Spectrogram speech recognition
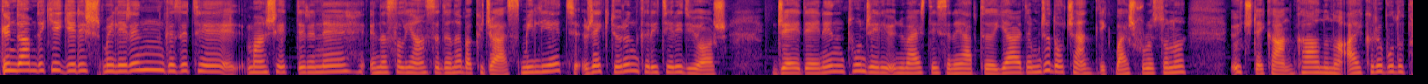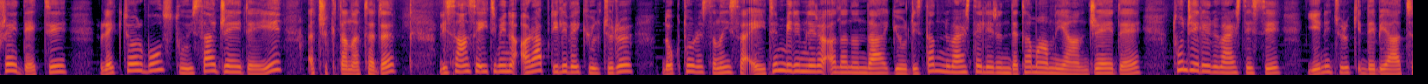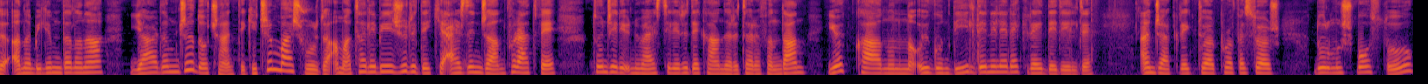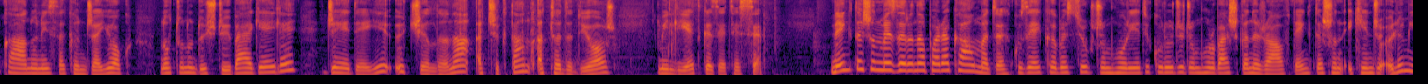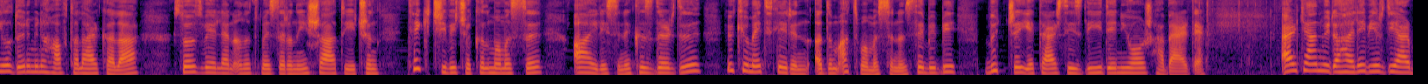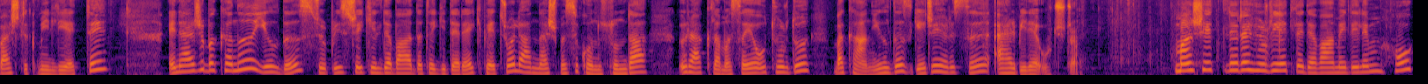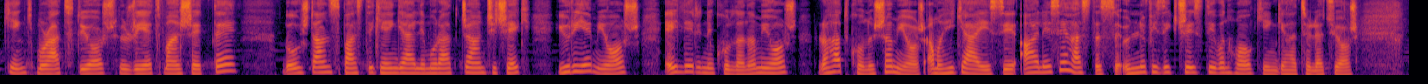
Gündemdeki gelişmelerin gazete manşetlerine nasıl yansıdığına bakacağız. Milliyet rektörün kriteri diyor. CD'nin Tunceli Üniversitesi'ne yaptığı yardımcı doçentlik başvurusunu 3 dekan kanuna aykırı bulup reddetti. Rektör Boztuğ ise CD'yi açıktan atadı. Lisans eğitimini Arap dili ve kültürü, doktorasını ise eğitim bilimleri alanında Gürcistan üniversitelerinde tamamlayan CD, Tunceli Üniversitesi Yeni Türk Edebiyatı Anabilim Dalı'na yardımcı doçentlik için başvurdu ama talebi jürideki Erzincan, Fırat ve Tunceli Üniversiteleri dekanları tarafından YÖK kanununa uygun uygun değil denilerek reddedildi. Ancak rektör profesör Durmuş Bostu kanuni sakınca yok notunu düştüğü belgeyle CD'yi 3 yıllığına açıktan atadı diyor Milliyet gazetesi. Denktaş'ın mezarına para kalmadı. Kuzey Kıbrıs Türk Cumhuriyeti kurucu Cumhurbaşkanı Rauf Denktaş'ın ikinci ölüm yıl dönümüne haftalar kala söz verilen anıt mezarın inşaatı için tek çivi çakılmaması ailesini kızdırdı. Hükümetlerin adım atmamasının sebebi bütçe yetersizliği deniyor haberde. Erken müdahale bir diğer başlık milliyette. Enerji Bakanı Yıldız sürpriz şekilde Bağdat'a giderek petrol anlaşması konusunda Irak'la masaya oturdu. Bakan Yıldız gece yarısı Erbil'e uçtu. Manşetlere hürriyetle devam edelim. Hawking Murat diyor hürriyet manşette. Doğuştan spastik engelli Murat Can Çiçek yürüyemiyor, ellerini kullanamıyor, rahat konuşamıyor ama hikayesi ALS hastası ünlü fizikçi Stephen Hawking'i hatırlatıyor.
